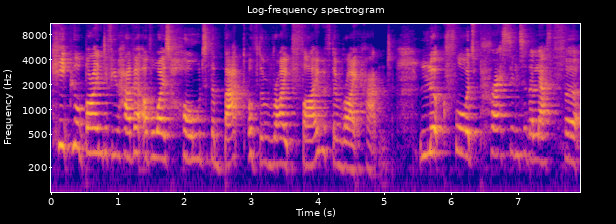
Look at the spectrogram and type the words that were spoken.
Keep your bind if you have it, otherwise hold the back of the right thigh with the right hand. Look forwards, press into the left foot.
